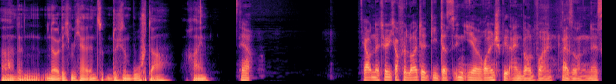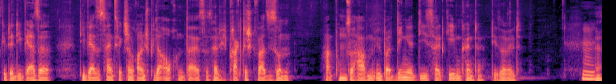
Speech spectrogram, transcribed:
Äh, dann nörde ich mich halt in, durch so ein Buch da rein. Ja. Ja, und natürlich auch für Leute, die das in ihr Rollenspiel einbauen wollen. Also ne, es gibt ja diverse, diverse Science-Fiction-Rollenspiele auch. Und da ist es natürlich praktisch quasi so ein Handbuch hm. zu haben über Dinge, die es halt geben könnte, dieser Welt. Hm. Ja.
